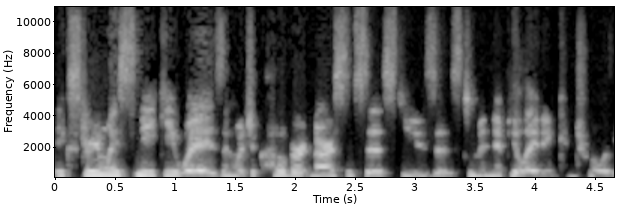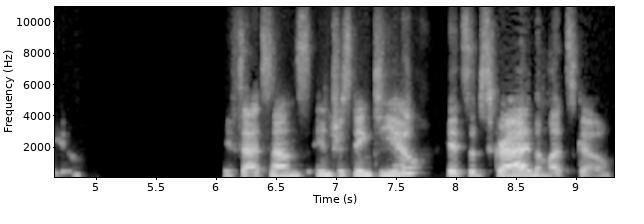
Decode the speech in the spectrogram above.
extremely sneaky ways in which a covert narcissist uses to manipulate and control you. If that sounds interesting to you, hit subscribe and let's go.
